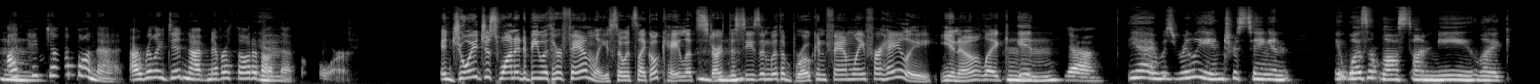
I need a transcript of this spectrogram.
I Mm. picked up on that. I really did, and I've never thought about Yeah. that before. And Joy just wanted to be with her family. So it's like, okay, let's start the Mhm. season with a broken family for Haley. You know, like it, Mhm. Yeah. Yeah, it was really interesting. And it wasn't lost on me. Like,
